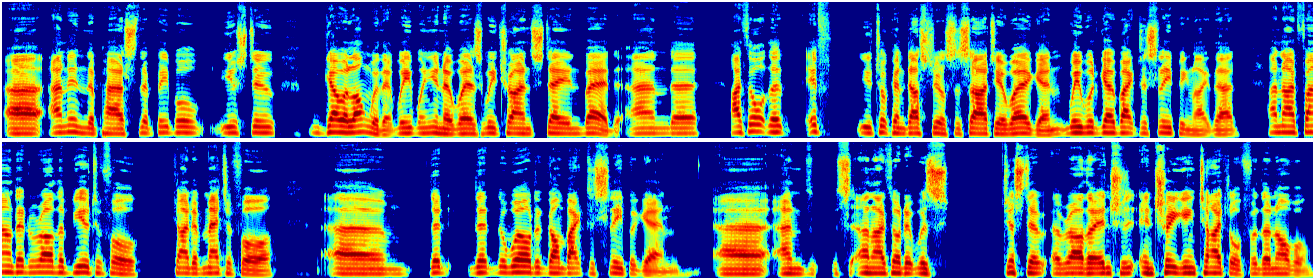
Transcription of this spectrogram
Uh, and in the past, that people used to go along with it. We, when you know, whereas we try and stay in bed. And uh, I thought that if you took industrial society away again, we would go back to sleeping like that. And I found it a rather beautiful kind of metaphor um, that that the world had gone back to sleep again, uh, and and I thought it was just a, a rather intri intriguing title for the novel.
